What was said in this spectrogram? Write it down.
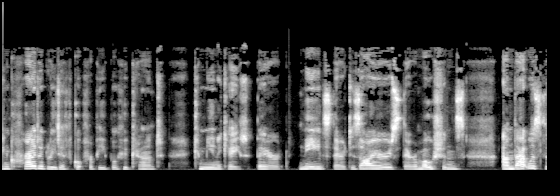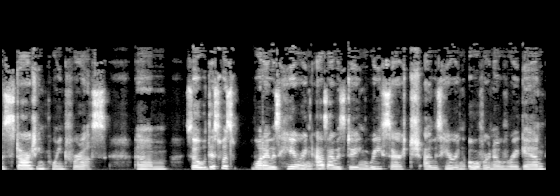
incredibly difficult for people who can't communicate their needs, their desires, their emotions. And that was the starting point for us. Um, so this was what I was hearing as I was doing research. I was hearing over and over again.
